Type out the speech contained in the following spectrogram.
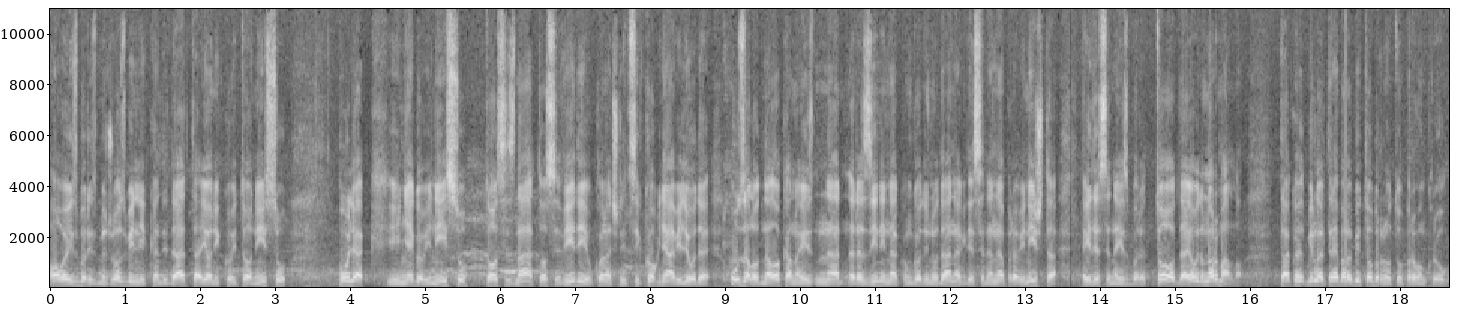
Ovo je izbor između ozbiljnih kandidata i onih koji to nisu. Puljak i njegovi nisu, to se zna, to se vidi, u konačnici ko gnjavi ljude uzalud na lokalnoj na razini nakon godinu dana gdje se ne napravi ništa, ide se na izbore. To da je ovdje normalno, tako je bilo je trebalo biti obrnuto u prvom krugu.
